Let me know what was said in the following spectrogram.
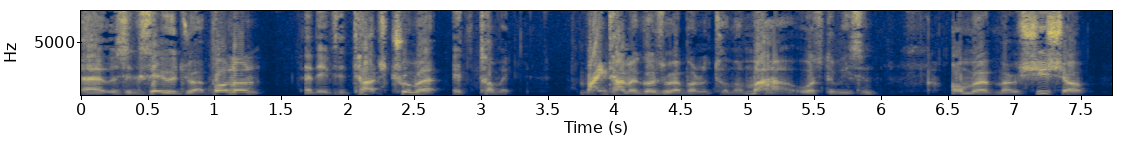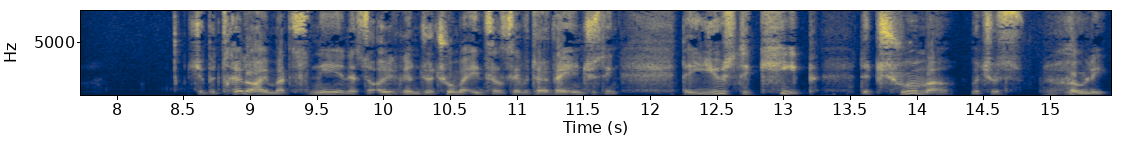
uh, was Xeru Drabonon, and if they touch Truma, it's Tomik. My time it goes to Rabbanon Truma. Maha, what's the reason? Omer of Mesharshiya, very interesting. They used to keep the truma, which was holy,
